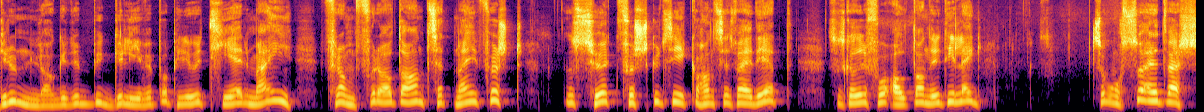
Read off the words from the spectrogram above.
grunnlaget du bygger livet på. Prioriter meg framfor alt annet. Sett meg først. Og søk først Guds rike og hans rettferdighet, så skal dere få alt det andre i tillegg. Som også er et vers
